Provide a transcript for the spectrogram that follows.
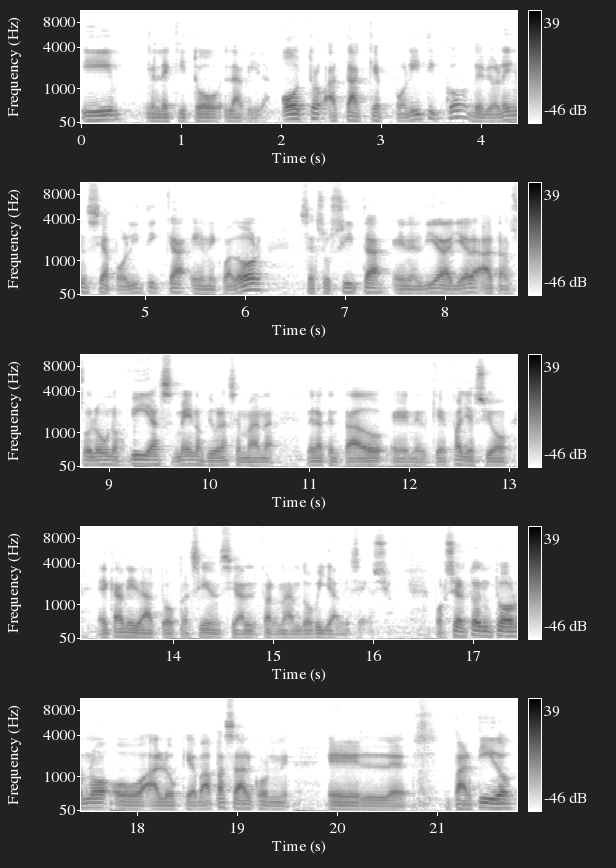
y le quitó la vida. Otro ataque político, de violencia política en Ecuador, se suscita en el día de ayer a tan solo unos días, menos de una semana del atentado en el que falleció el candidato presidencial Fernando Villavicencio. Por cierto, en torno a lo que va a pasar con el partido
